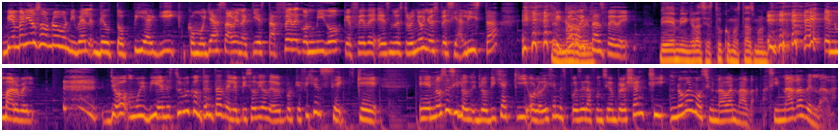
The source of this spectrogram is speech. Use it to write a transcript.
Bienvenidos a un nuevo nivel de Utopía Geek. Como ya saben, aquí está Fede conmigo, que Fede es nuestro ñoño especialista. ¿Cómo estás, Fede? Bien, bien, gracias. ¿Tú cómo estás, Mon? en Marvel. Yo muy bien, estoy muy contenta del episodio de hoy porque fíjense que, eh, no sé si lo, lo, dije aquí o lo dije después de la función, pero Shang-Chi no me emocionaba nada, así nada de nada.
